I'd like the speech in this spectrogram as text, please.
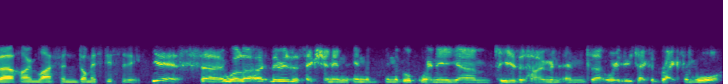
uh, home life and domesticity. Yes, uh, well, uh, there is a section in, in the in the book when he um, he is at home and, and uh, or he takes a break from war.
